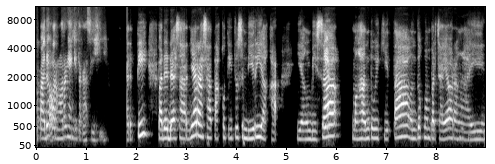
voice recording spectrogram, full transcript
kepada orang-orang yang kita kasihi. Berarti pada dasarnya rasa takut itu sendiri ya kak yang bisa ya. Menghantui kita untuk mempercaya orang hmm. lain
